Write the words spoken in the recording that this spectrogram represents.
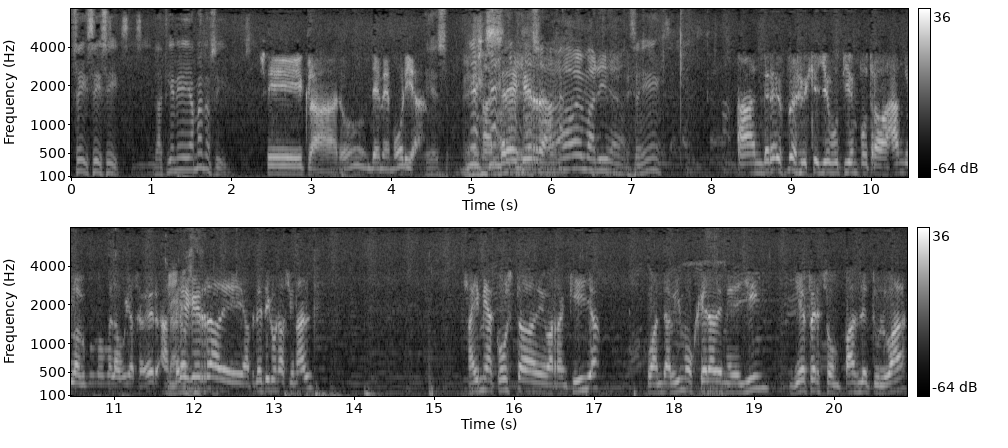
Sí, sí, sí. ¿La tiene a mano? Sí. Sí, claro, de memoria. Eso. Andrés Guerra. Ave María. Sí. Andrés, pero es que llevo tiempo trabajando, no me la voy a saber. Andrés Guerra de Atlético Nacional, Jaime Acosta de Barranquilla, Juan David Mosquera de Medellín, Jefferson Paz de Tuluá,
